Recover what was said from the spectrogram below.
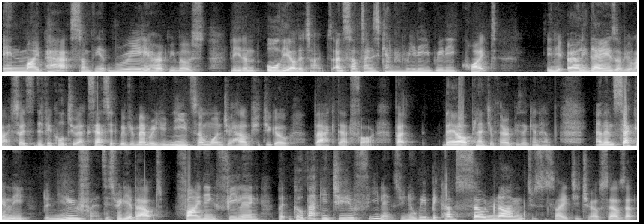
in my past something that really hurt me mostly than all the other times. And sometimes it can be really, really quite in the early days of your life. So it's difficult to access it with your memory. You need someone to help you to go back that far. But there are plenty of therapies that can help. And then, secondly, the new friends. It's really about finding, feeling, but go back into your feelings. You know, we become so numb to society, to ourselves, that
